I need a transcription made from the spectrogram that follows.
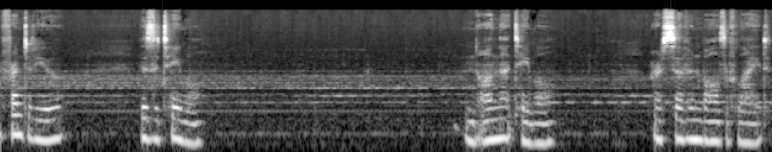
In front of you is a table. And on that table are seven balls of light,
